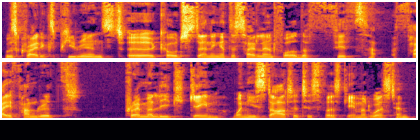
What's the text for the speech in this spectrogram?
He was quite experienced uh, coach, standing at the sideline for the fifth 500th Premier League game when he started his first game at West Ham.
